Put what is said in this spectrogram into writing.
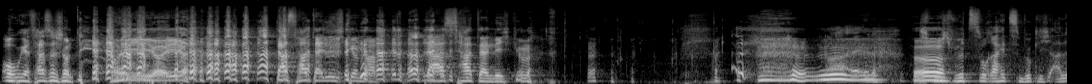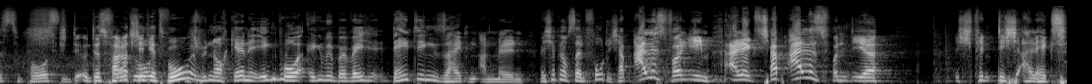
Oh, jetzt hast du schon. Ui, ui. Das hat er nicht gemacht. Das hat er nicht gemacht. Ich, mich würde es so reizen, wirklich alles zu posten. Und das Fahrrad steht jetzt wo? Ich würde auch gerne irgendwo, irgendwie bei welchen Dating-Seiten anmelden. Ich habe ja auch sein Foto. Ich habe alles von ihm. Alex, ich habe alles von dir. Ich finde dich, Alex.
